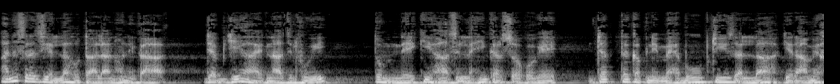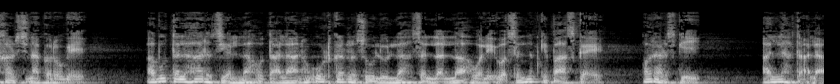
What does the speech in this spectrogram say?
انس رضی اللہ تعالیٰ عنہ نے کہا، جب یہ آیت نازل ہوئی تم نیکی حاصل نہیں کر سکو گے جب تک اپنی محبوب چیز اللہ کی راہ میں خرچ نہ کرو گے۔ ابو طلحہ رضی اللہ تعالیٰ عنہ اٹھ کر رسول اللہ صلی اللہ علیہ وسلم کے پاس گئے اور عرض کی، اللہ تعالیٰ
